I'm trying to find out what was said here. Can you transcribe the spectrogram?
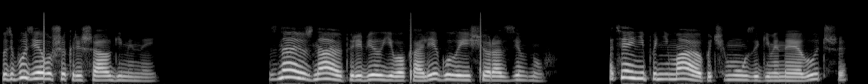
судьбу девушек решал Гименей». «Знаю, знаю», — перебил его Калигула, еще раз зевнув. «Хотя я не понимаю, почему узы Гименея лучше,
